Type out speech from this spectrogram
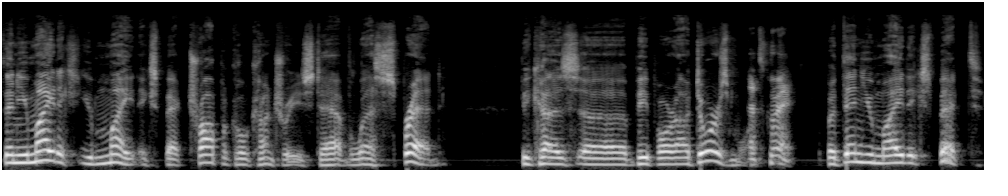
then you might ex- you might expect tropical countries to have less spread because uh, people are outdoors more. That's correct. But then you might expect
